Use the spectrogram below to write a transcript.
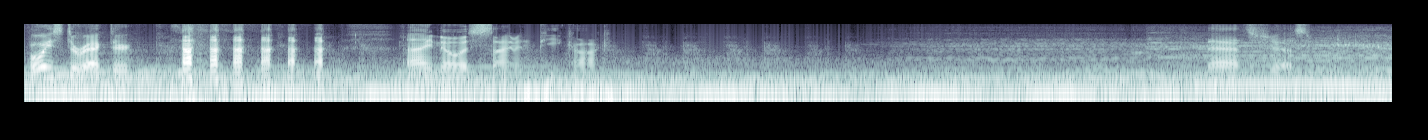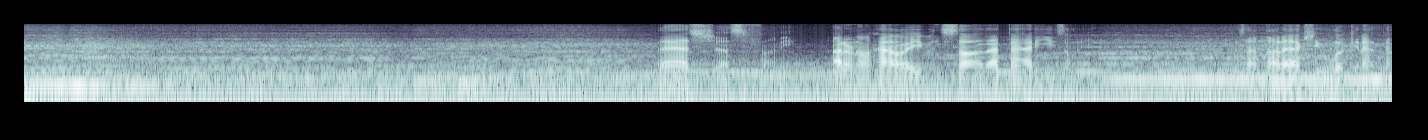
voice director. I know a Simon Peacock. That's just weird. That's just funny. I don't know how I even saw that that easily. Because I'm not actually looking at the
